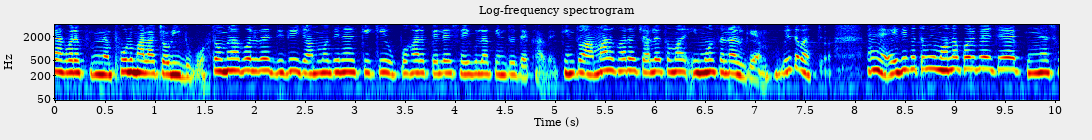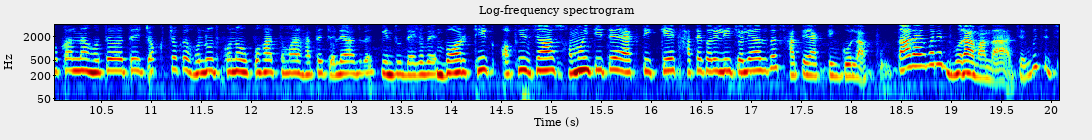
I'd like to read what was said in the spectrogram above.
একবারে ফুলমালা চড়িয়ে দেবো। তোমরা বলবে, দিদি, জন্মদিনের কি কি উপহার পেলে সেইগুলো কিন্তু দেখাবে। কিন্তু আমার ঘরে চলে তোমার ইমোশনাল গেম বুঝতে পারছ? হ্যাঁ এইদিকে তুমি মনে করবে যে সকাল না হতে হতে চকচকে হলুদ কোনো উপহার তোমার হাতে চলে আসবে, কিন্তু দেখবে বর ঠিক অফিস যাওয়ার সময়টিতে একটি কেক হাতে করে নিয়ে চলে আসবে, সাথে একটি গোলাপ ফুল। তার একবারে ধরা বাঁধা আছে, বুঝেছ?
